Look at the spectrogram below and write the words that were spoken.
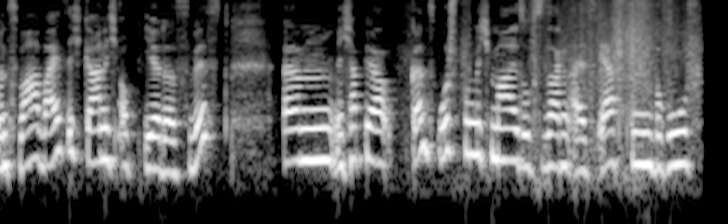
Und zwar weiß ich gar nicht, ob ihr das wisst. Ähm, ich habe ja ganz ursprünglich mal sozusagen als ersten Beruf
